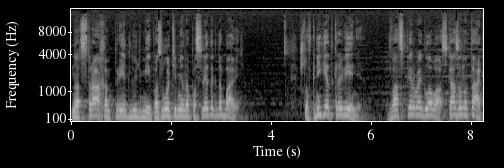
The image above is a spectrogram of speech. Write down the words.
над страхом перед людьми. Позвольте мне напоследок добавить, что в книге Откровения, 21 глава, сказано так,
